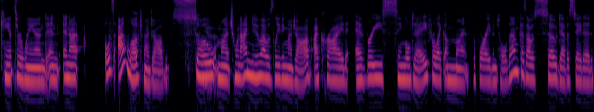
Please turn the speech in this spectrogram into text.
cancer land and and i I loved my job so yeah. much. When I knew I was leaving my job, I cried every single day for like a month before I even told them because I was so devastated.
